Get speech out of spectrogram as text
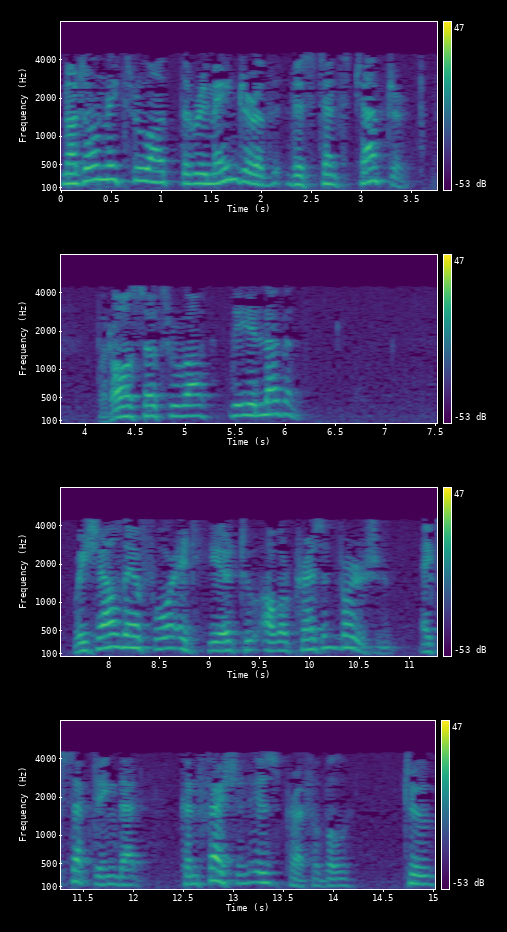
not only throughout the remainder of this tenth chapter, but also throughout the eleventh. We shall therefore adhere to our present version, accepting that confession is preferable to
